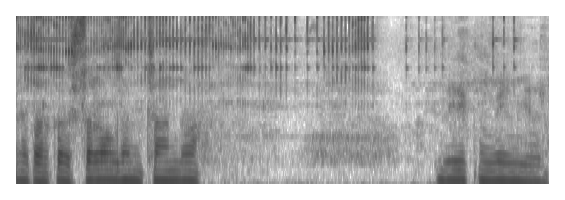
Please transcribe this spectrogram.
Evet arkadaşlar aldım bir tane daha. Büyük mü bilmiyorum.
